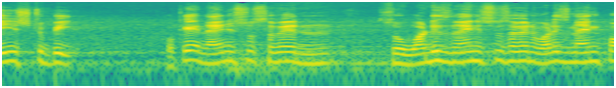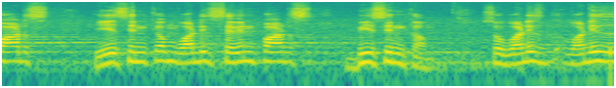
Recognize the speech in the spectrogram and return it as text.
ఏ ఇస్ టు బి ఓకే నైన్ ఇస్ టు సెవెన్ సో వాట్ ఈస్ నైన్ ఇస్ టు సెవెన్ వాట్ ఈస్ నైన్ పార్ట్స్ ఏస్ ఇన్కమ్ వాట్ ఈస్ సెవెన్ పార్ట్స్ బీస్ ఇన్కమ్ సో వాట్ ఈస్ వాట్ ఈస్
